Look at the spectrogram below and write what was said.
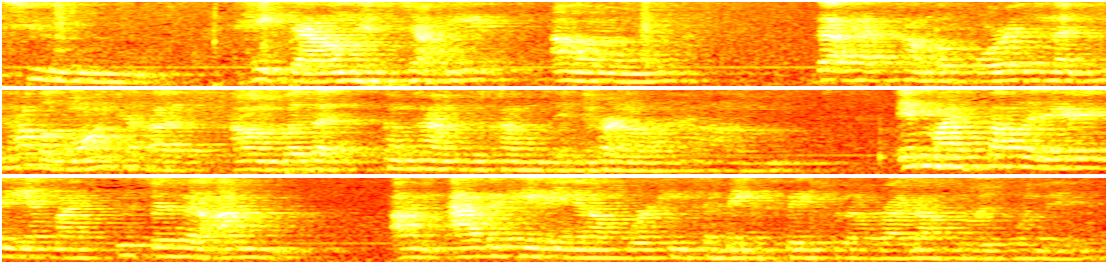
to take down this giant um, that has come before us and that does not belong to us, um, but that sometimes becomes internalized. Um, in my solidarity and my sisterhood, I'm I'm advocating and I'm working to make space for the rhinoceros women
